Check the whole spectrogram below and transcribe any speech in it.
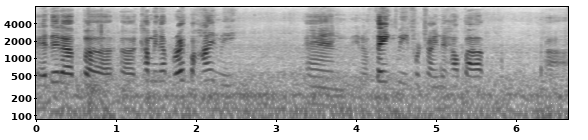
ended up uh, uh coming up right behind me and you know thanked me for trying to help out uh,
